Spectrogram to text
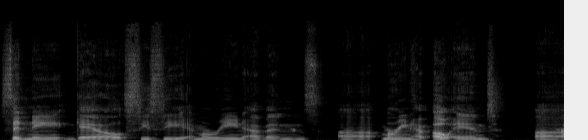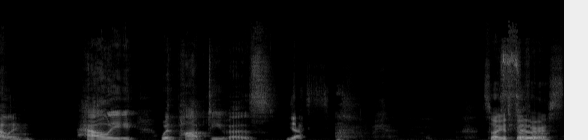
Sidney, Gale, Cece, and Maureen Evans. Uh, Maureen have oh, and um, Hallie. Hallie with pop divas. Yes. So I get to so, go first.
